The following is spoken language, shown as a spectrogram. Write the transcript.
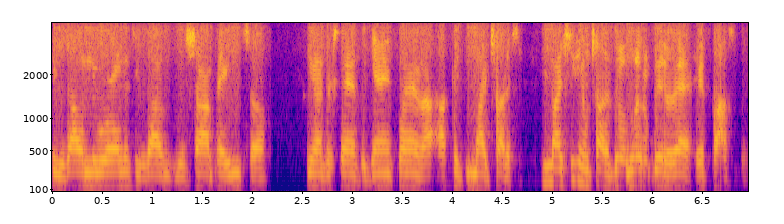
he was out in New Orleans. He was out with Sean Payton, so he understands the game plan. I, I think you might try to you might see him try to do a little bit of that if possible.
